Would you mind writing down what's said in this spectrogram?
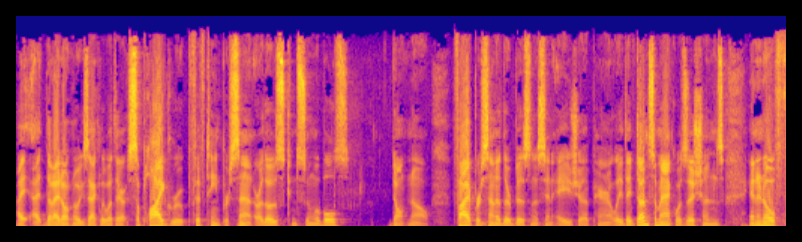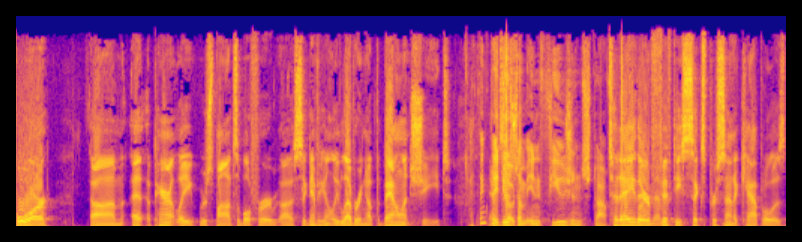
I, I, that I don't know exactly what they are. Supply Group, fifteen percent. Are those consumables? Don't know. Five percent of their business in Asia, apparently. They've done some acquisitions, and in 04, um, apparently responsible for uh, significantly levering up the balance sheet. I think they And do so some infusion stuff. Today, they're fifty six percent of capital is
